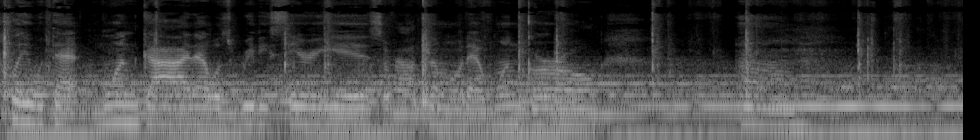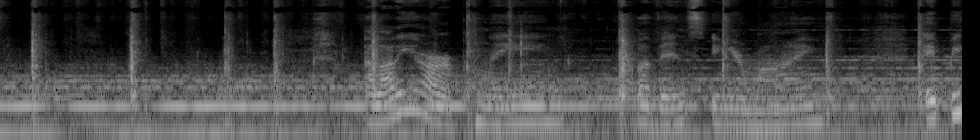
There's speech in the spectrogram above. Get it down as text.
play with that one guy that was really serious about them or that one girl. Um, a lot of you are playing events in your mind. It be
